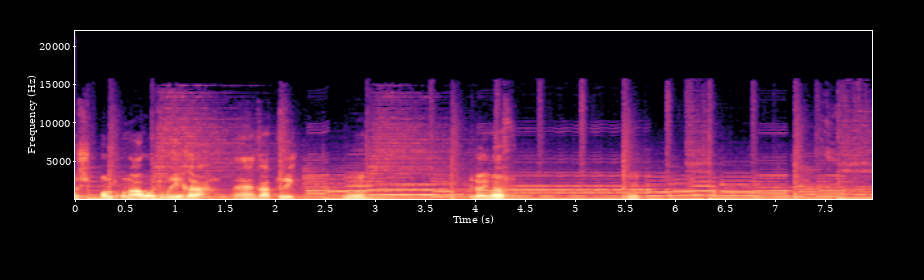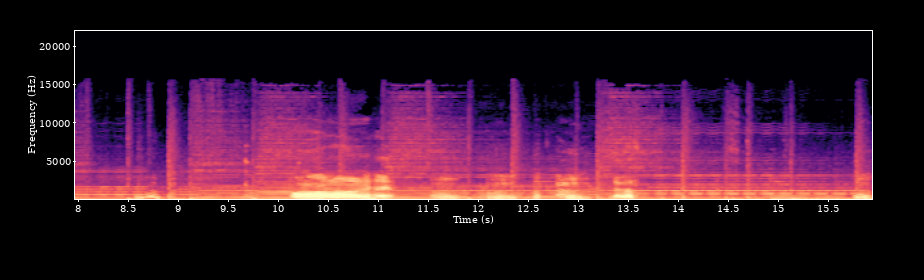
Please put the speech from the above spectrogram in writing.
の尻尾のところの青いところいいから。ねがっつり。うん。いただきます。うん。うん。おいしい。うん。うん。うん。うん。いただきます。うん。うん。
